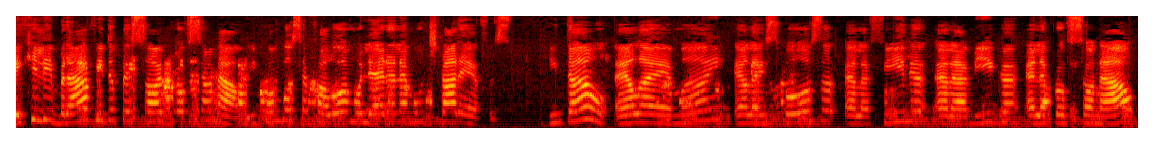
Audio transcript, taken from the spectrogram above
equilibrar a vida pessoal e profissional. E como você falou, a mulher ela é multitarefas. Então, ela é mãe, ela é esposa, ela é filha, ela é amiga, ela é profissional.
